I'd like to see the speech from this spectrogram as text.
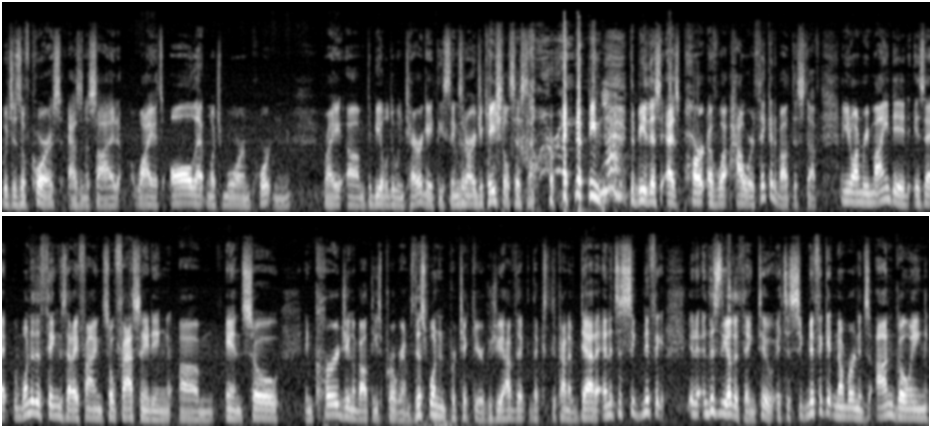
which is of course as an aside why it's all that much more important right? Um, to be able to interrogate these things in our educational system, right? I mean, Yeah. to be this as part of what how we're thinking about this stuff. And you know, I'm reminded is that one of the things that I find so fascinating um, and so encouraging about these programs, this one in particular, because you have the, the, the kind of data, and it's a significant, and, and this is the other thing too, it's a significant number and it's ongoing,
